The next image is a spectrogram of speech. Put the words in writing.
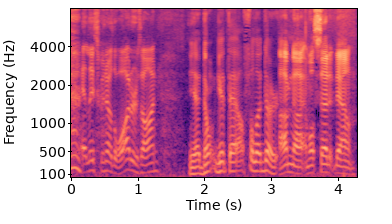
At least we know the water's on. Yeah, don't get that full of dirt. I'm not. I'm gonna set it down.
